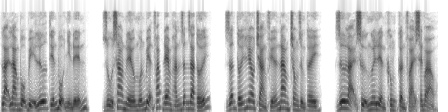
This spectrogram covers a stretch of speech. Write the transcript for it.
lại làm bộ bị lữ tiến bộ nhìn đến, dù sao nếu muốn biện pháp đem hắn dẫn ra tới, dẫn tới heo tràng phía nam trong rừng cây, dư lại sự ngươi liền không cần phải xen vào.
